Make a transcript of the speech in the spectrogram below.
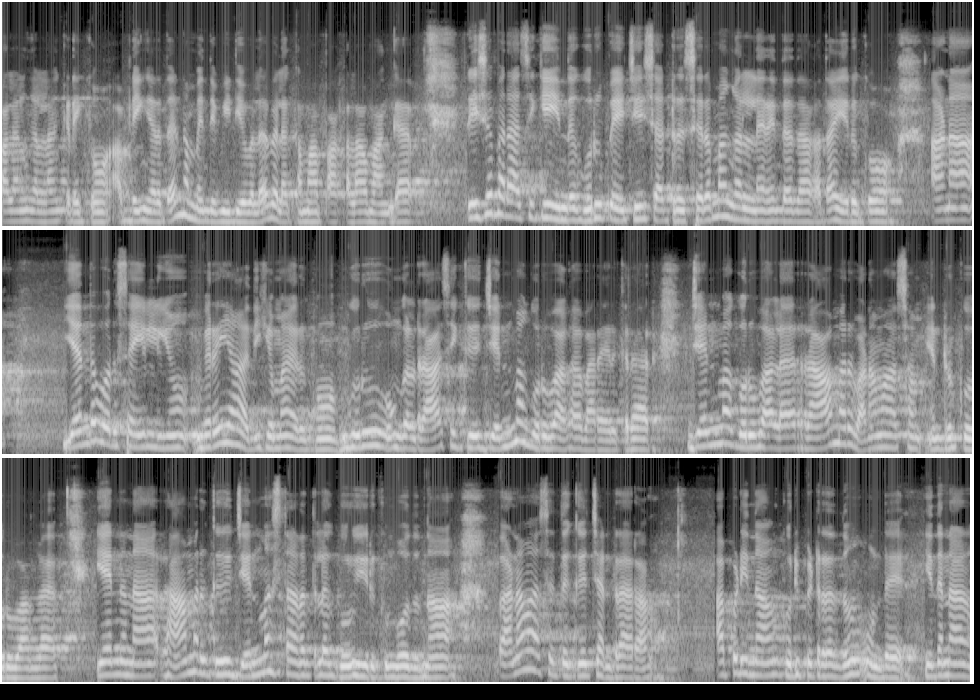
பலன்கள்லாம் கிடைக்கும் அப்படிங்கிறத நம்ம இந்த வீடியோவில் விளக்கமாக பார்க்கலாம் வாங்க. ரிஷபராசிக்கு இந்த குரு பயிற்சி சற்று சிரமங்கள் நிறைந்ததாக தான் இருக்கும். ஆனால் எந்த ஒரு செயல்லையும் விரயம் அதிகமாக இருக்கும். குரு உங்கள் ராசிக்கு ஜென்ம குருவாக வர இருக்கிறார். ஜென்ம குருவால் ராமர் வனவாசம் என்று கூறுவாங்க. என்னென்னா ராமருக்கு ஜென்மஸ்தானத்தில் குரு இருக்கும்போது தான் வனவாசத்துக்கு சென்றாராம். அப்படி தான் குறிப்பிடுறதும் உண்டு. இதனால்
